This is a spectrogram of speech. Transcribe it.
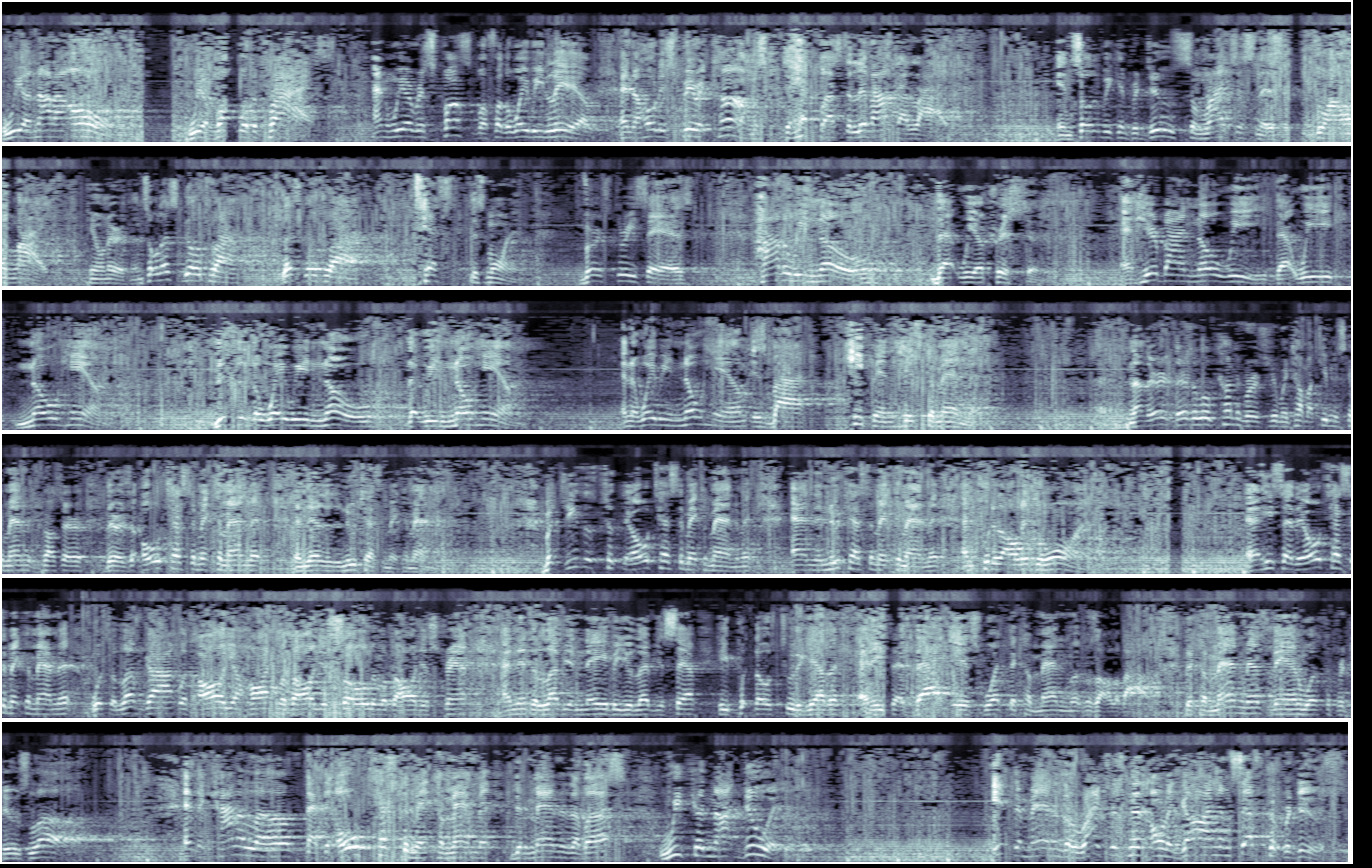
We are not our own. We are bought with a price and we are responsible for the way we live. And the Holy Spirit comes to help us to live out that life. And so that we can produce some righteousness through our own life here on earth. And so let's go to our let's go to our test this morning. Verse 3 says, How do we know that we are Christians? And hereby know we that we know him. This is the way we know that we know him. And the way we know him is by keeping his commandment. Now, there, there's a little controversy when we talk about keeping his commandment because there, there is an Old Testament commandment and there's a New Testament commandment. But Jesus took the Old Testament commandment and the New Testament commandment and put it all into one. And he said the Old Testament commandment was to love God with all your heart, with all your soul, and with all your strength, and then to love your neighbor, you love yourself. He put those two together, and he said that is what the commandment was all about. The commandments then was to produce love. And the kind of love that the Old Testament commandment demanded of us, we could not do it. It demanded the righteousness only God himself could produce.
